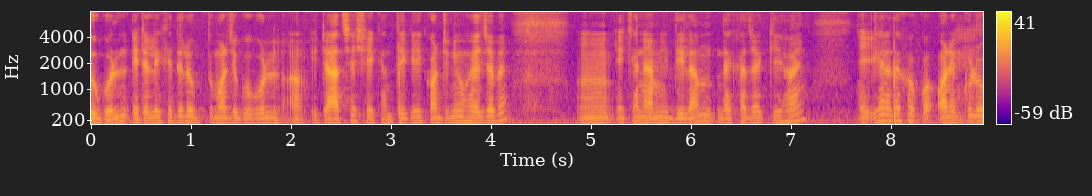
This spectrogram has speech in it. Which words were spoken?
গুগল এটা লিখে দিলেও তোমার যে গুগল এটা আছে, সেখান থেকেই কন্টিনিউ হয়ে যাবে। এখানে আমি দিলাম, দেখা যাক কি হয়। এখানে দেখো অনেকগুলো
